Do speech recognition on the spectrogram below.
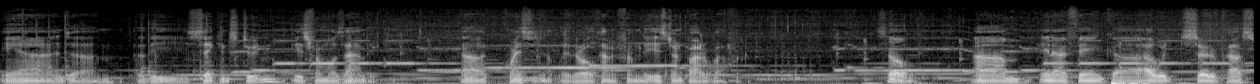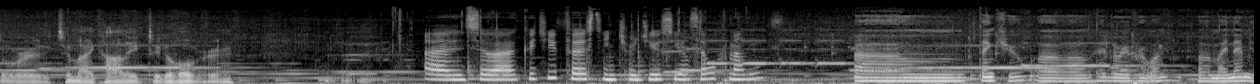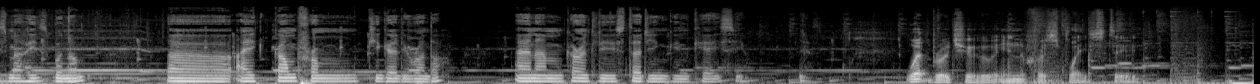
and um, the second student is from Mozambique. Uh, coincidentally, they're all coming from the eastern part of Africa. So, um, and I think uh, I would sort of pass over to my colleague to go over. so, could you first introduce yourself, Marise? Um, thank you. Uh, hello, everyone. Uh, my name is Marise Bonhomme. Uh, I come from Kigali, Rwanda, and I'm currently studying in KIC. Yes. What brought you in the first place to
